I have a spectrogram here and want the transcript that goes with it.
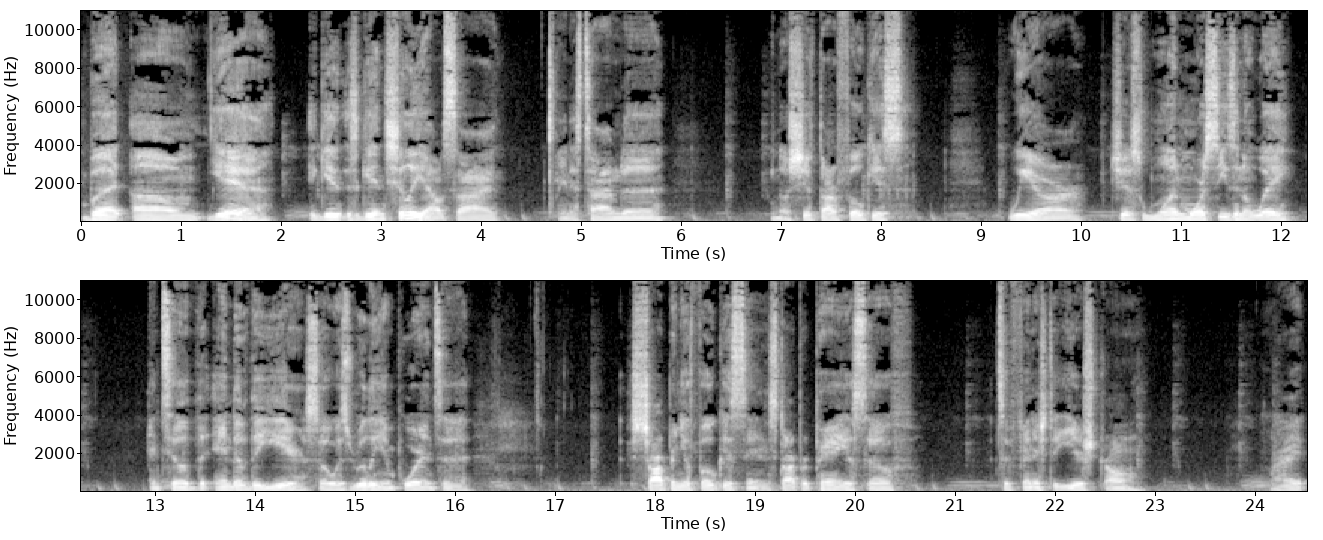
But um, yeah, it get, it's getting chilly outside, and it's time to, you know, shift our focus. We are just one more season away until the end of the year, so it's really important to sharpen your focus and start preparing yourself to finish the year strong. Right?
